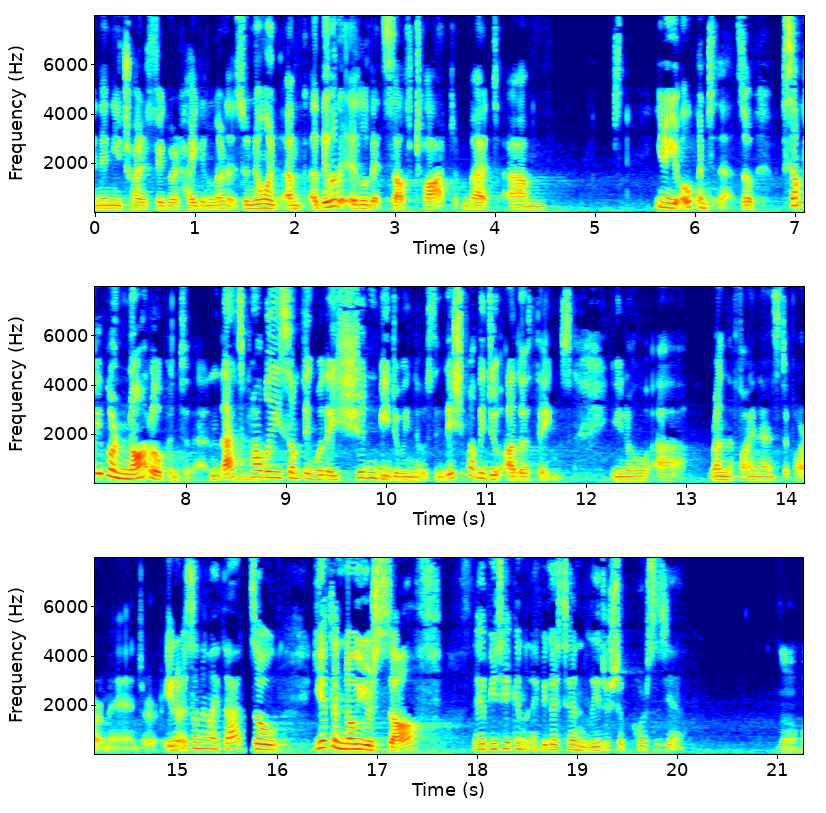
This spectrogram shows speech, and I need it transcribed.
and then you try to figure out how you can learn it so no one i'm a little bit a little bit self-taught but um, you know you're open to that. So some people are not open to that and that's mm. probably something where they shouldn't be doing those things. They should probably do other things you know uh, run the finance department or you know something like that. So you have to know yourself. Have you taken have you guys taken leadership courses yet no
